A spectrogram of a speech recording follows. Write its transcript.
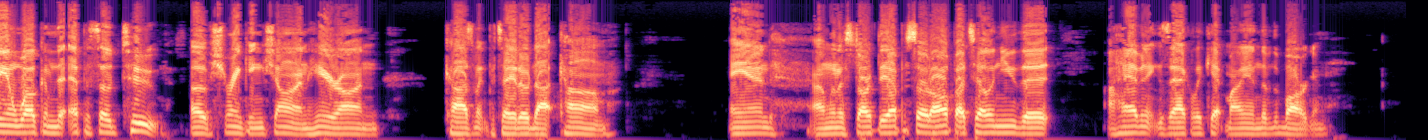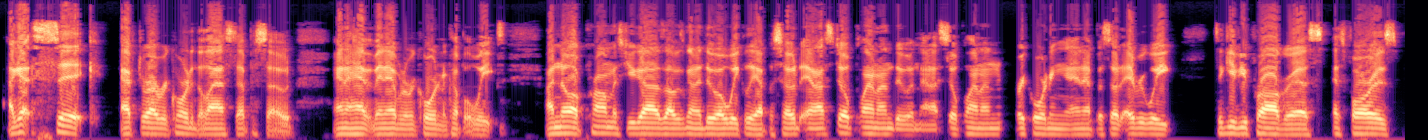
everybody, and welcome to episode two of Shrinking Sean here on CosmicPotato.com. And I'm going to start the episode off by telling you that I haven't exactly kept my end of the bargain. I got sick after I recorded the last episode, and I haven't been able to record in a couple of weeks. I know I promised you guys I was going to do a weekly episode, and I still plan on doing that. I still plan on recording an episode every week to give you progress as far as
